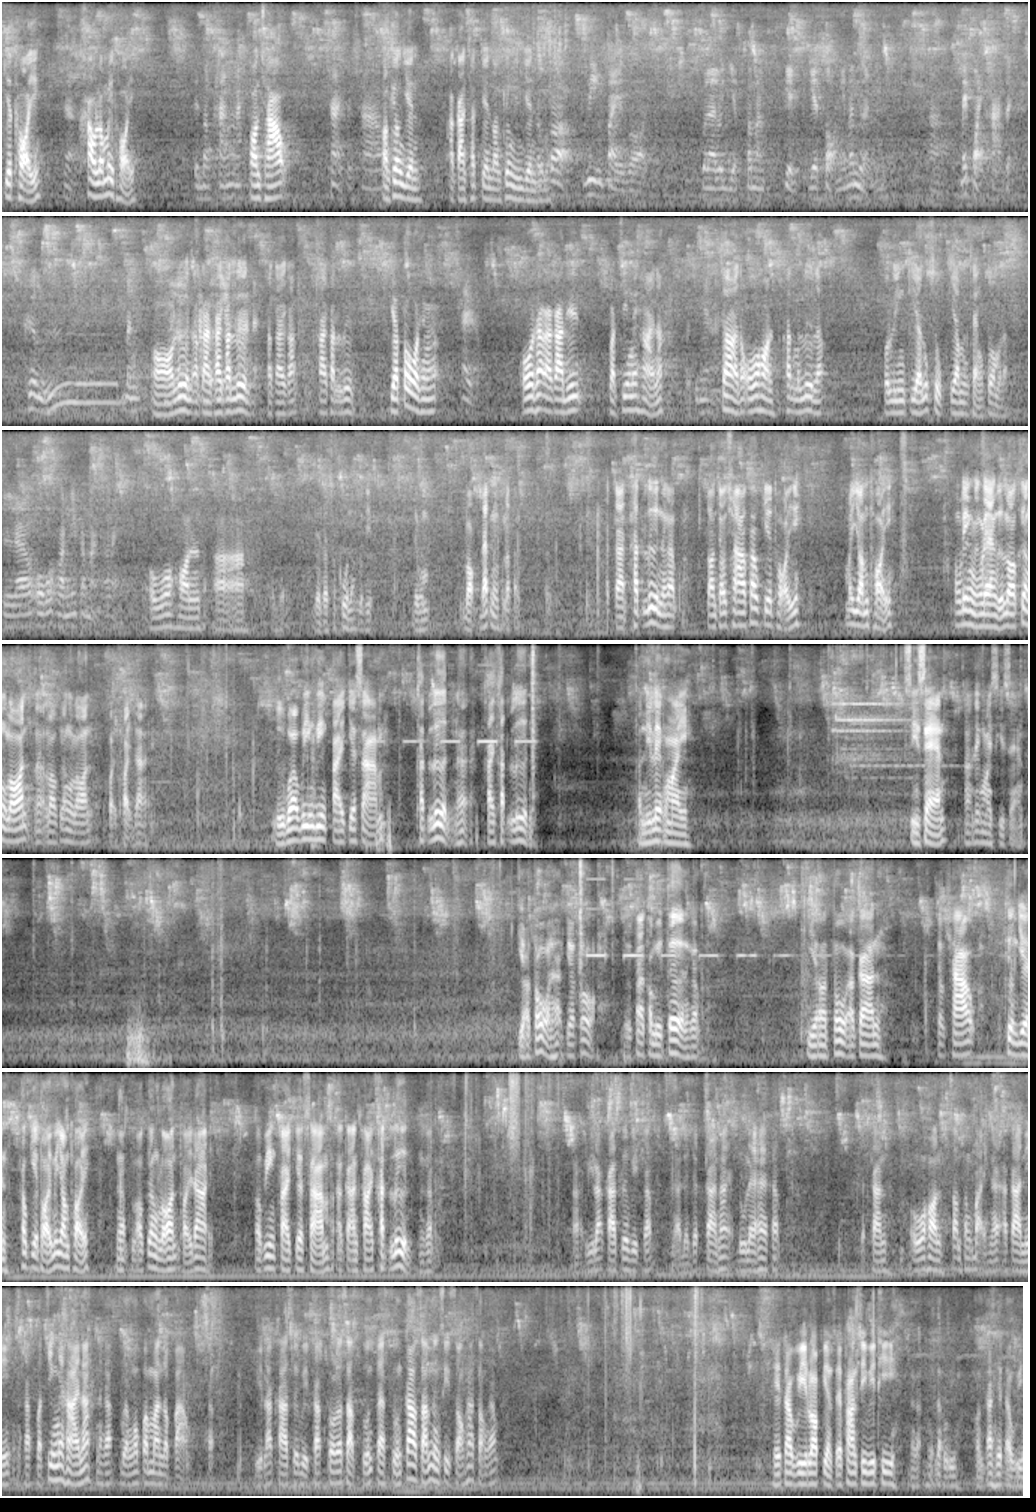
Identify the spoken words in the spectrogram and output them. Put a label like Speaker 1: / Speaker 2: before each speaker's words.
Speaker 1: เกียร์ถอย
Speaker 2: ใช่
Speaker 1: เข้าแล้วไม่ถอย
Speaker 2: เป็นบางครั้งนะ
Speaker 1: ตอนเช้า
Speaker 2: ใช่เช้า
Speaker 1: ตอนเครื่องเย็น อาการชัดเจนตอนเครื่องเย็นๆ
Speaker 2: แล้
Speaker 1: ใช่
Speaker 2: ว
Speaker 1: ไหม
Speaker 2: ก็วิ่งไปก่อนเวลาเราเหยียบประมาณเปลี่ยนเกียร์สองเนี่ยมันเหมือนอ่าไม่ปล่อยคาดเลยเครื่องอื้อมัน
Speaker 1: อ๋อลื่นอาการคล้ายคัดลื่น
Speaker 2: อะ
Speaker 1: อาการคล้ายคัดลื่น เกียร์โต้ใช่ไหมครับ
Speaker 2: ใช่ครับ
Speaker 1: โอ้ถ้าอาการนี้ปัดจิ้งไม่หายนะ
Speaker 2: แต่ที่ไม่หาย
Speaker 1: ใช่ต้องโอเวอร์ฮอร์นคัดมันลื่นแล้วพอลิงเกียร์ลูกสูบเกียร์มันแข็งตัวหมดแล้ว
Speaker 2: แล้วโอเวอร์ฮอนนี่ประมาณเท่าไหร่
Speaker 1: โอเวอร์ฮอนอ่าเดี๋ยวเดี๋ยวสักครู่นะพอดีเดี๋ยวผมบอกแป๊บหนึงแล้วกันอาการคัดลื่นนะครับ ตอนเช้าเช้าๆเข้าเกียร์ถอย ไม่ยอมถอย ต้องเร่งแรงๆหรือรอเครื่องร้อนนะรอเครื่องร้อนถอยถอยได้ หรือว่าวิ่งวิ่งไปเกียร์สามคัดลื่นนะฮะคลายคัดลื่น ตอนนี้เลขไม่สี่แสนเลขไม่สี่แสน เกียร์ออโต้นะฮะเกียร์ออโต้หรือใต้คอมพิวเตอร์นะครับ เกียร์ออโต้อาการเช้าเช้าเครื่องเย็นเข้าเกียร์ถอยไม่ยอมถอยนะครับรอเครื่องร้อนถอยได้พอวิ่งไปเกียร์สามอาการคล้ายคัดลื่นนะครับอ่าวีระคาเซอร์วิสครับเดี๋ยวจัดการให้ดูแลให้ครับ จัดการโอเวอร์ฮอลซ่อมทั้งใบนะอาการนี้นะครับปัดจิ้งไม่หายนะนะครับเบื่องบประมาณเปล่าครับวีระคาเซอร์วิสครับโทรศัพท์ 0 8 0 9 3 1 4 2 5 2 ครับ เฮดาวีรอเปลี่ยนสายพาน CVT นะครับเฮดาวีฮอนด้าเฮดาวี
